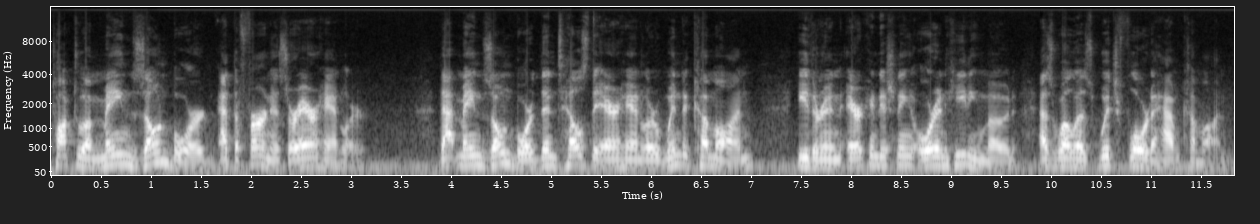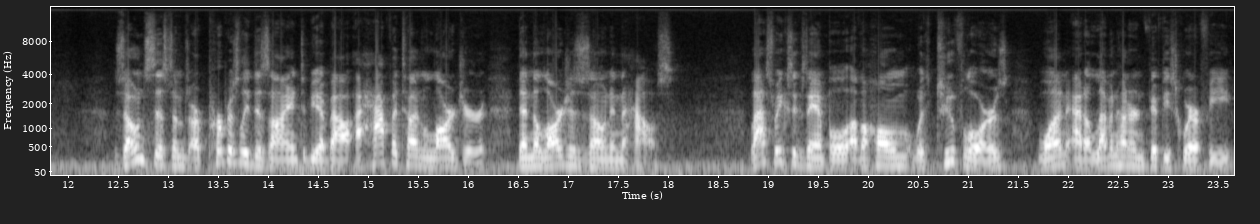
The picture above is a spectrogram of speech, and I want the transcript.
talk to a main zone board at the furnace or air handler. That main zone board then tells the air handler when to come on, either in air conditioning or in heating mode, as well as which floor to have come on. Zone systems are purposely designed to be about a half a ton larger than the largest zone in the house. Last week's example of a home with two floors, one at 1150 square feet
